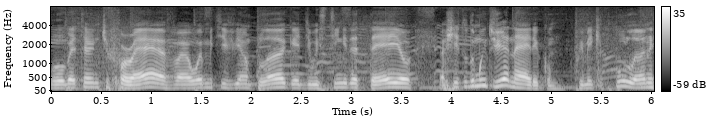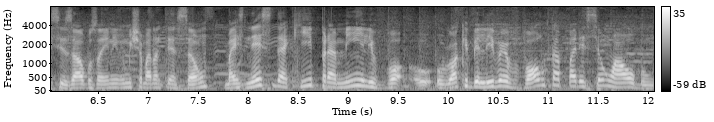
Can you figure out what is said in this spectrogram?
o Return to Forever, o MTV Unplugged, o Sting the Tail. Eu achei tudo muito genérico. Fui meio que pulando esses álbuns aí, não me chamaram atenção. Mas nesse daqui, para mim, ele o Rock Believer volta a aparecer um álbum,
